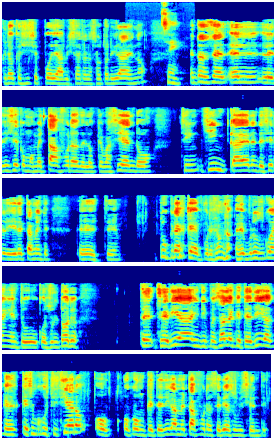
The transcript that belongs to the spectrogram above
creo que sí se puede avisar a las autoridades, ¿no? Sí. Entonces él, le dice como metáfora de lo que va haciendo, sin, sin caer en decirle directamente, este, ¿tú crees que, por ejemplo, Bruce Wayne en tu consultorio, te, sería indispensable que te diga que, que es un justiciero o, o con que te diga metáfora sería suficiente?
